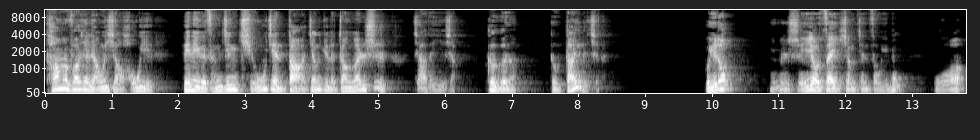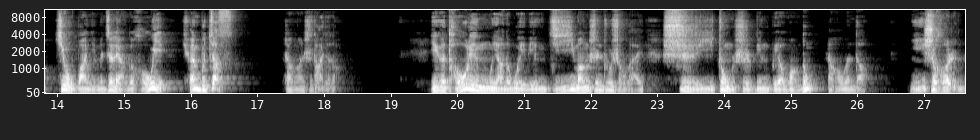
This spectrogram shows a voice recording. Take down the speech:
他们发现两位小侯爷被那个曾经求见大将军的张安世夹在腋下，个个呢都呆了起来。不许动！你们谁要再向前走一步，我就把你们这两个侯爷全部夹死！张安世大叫道。一个头领模样的卫兵急忙伸出手来，示意众士兵不要妄动，然后问道：“你是何人？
